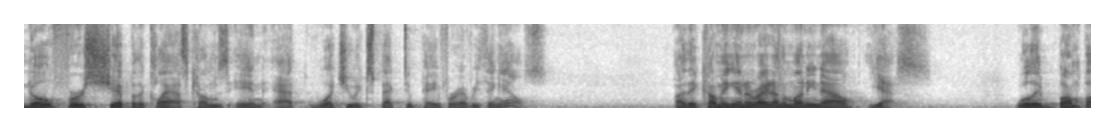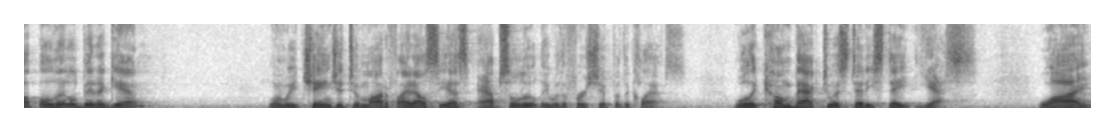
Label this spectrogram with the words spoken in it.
No first ship of the class comes in at what you expect to pay for everything else. Are they coming in and right on the money now? Yes. Will it bump up a little bit again when we change it to modified LCS? Absolutely, with the first ship of the class. Will it come back to a steady state? Yes. Why?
